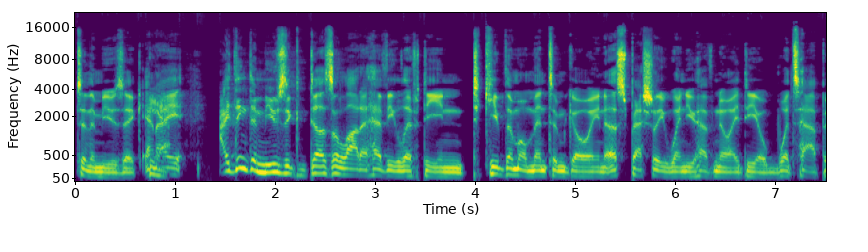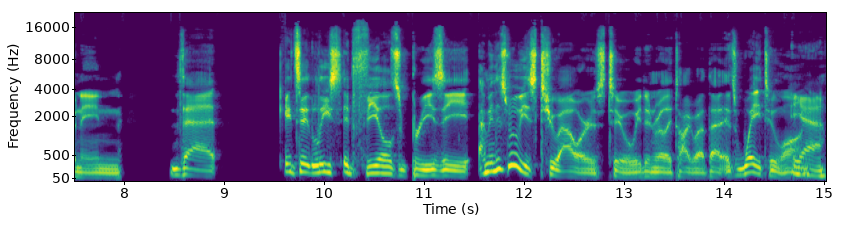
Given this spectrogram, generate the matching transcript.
to the music, and Yeah. I I think the music does a lot of heavy lifting to keep the momentum going, especially when you have no idea what's happening. That it's at least it feels breezy. I mean, this movie is two hours too. We didn't really talk about that. It's way too long. Yeah.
